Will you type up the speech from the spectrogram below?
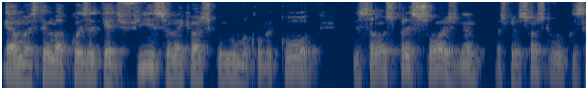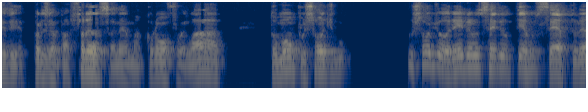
É, mas tem uma coisa que é difícil, né, que eu acho que o Luma colocou, e são as pressões, né? As pressões que você vê. Por exemplo, a França, né? Macron foi lá, tomou um puxão de puxão de orelha não seria o termo certo, né,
